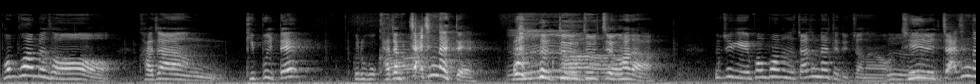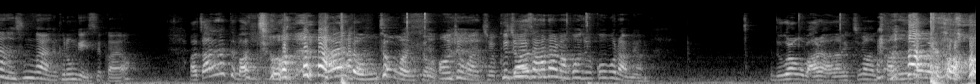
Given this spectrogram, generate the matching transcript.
펌프하면서 가장 기쁠 때 그리고 가장 짜증날 때. 둘, 둘중 하나. 솔직히 펌프하면서 짜증날 때도 있잖아요. 음. 제일 짜증나는 순간 그런 게 있을까요? 아 짜증날 때 많죠. 짜증날 때 엄청 많죠. 엄청 많죠. 그 중에서 짜증- 하나만 꽂을 꼽으라면. 누구라고 말을 안 하겠지만 방송에서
